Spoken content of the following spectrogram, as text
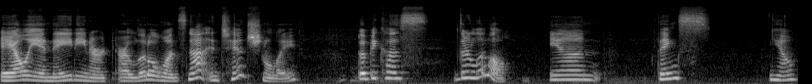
alienating our, our little ones, not intentionally, but because they're little and things you know,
